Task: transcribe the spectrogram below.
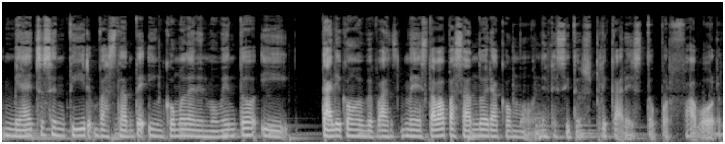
me ha hecho sentir bastante incómoda en el momento y tal y como me, estaba pasando era como necesito explicar esto, por favor,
